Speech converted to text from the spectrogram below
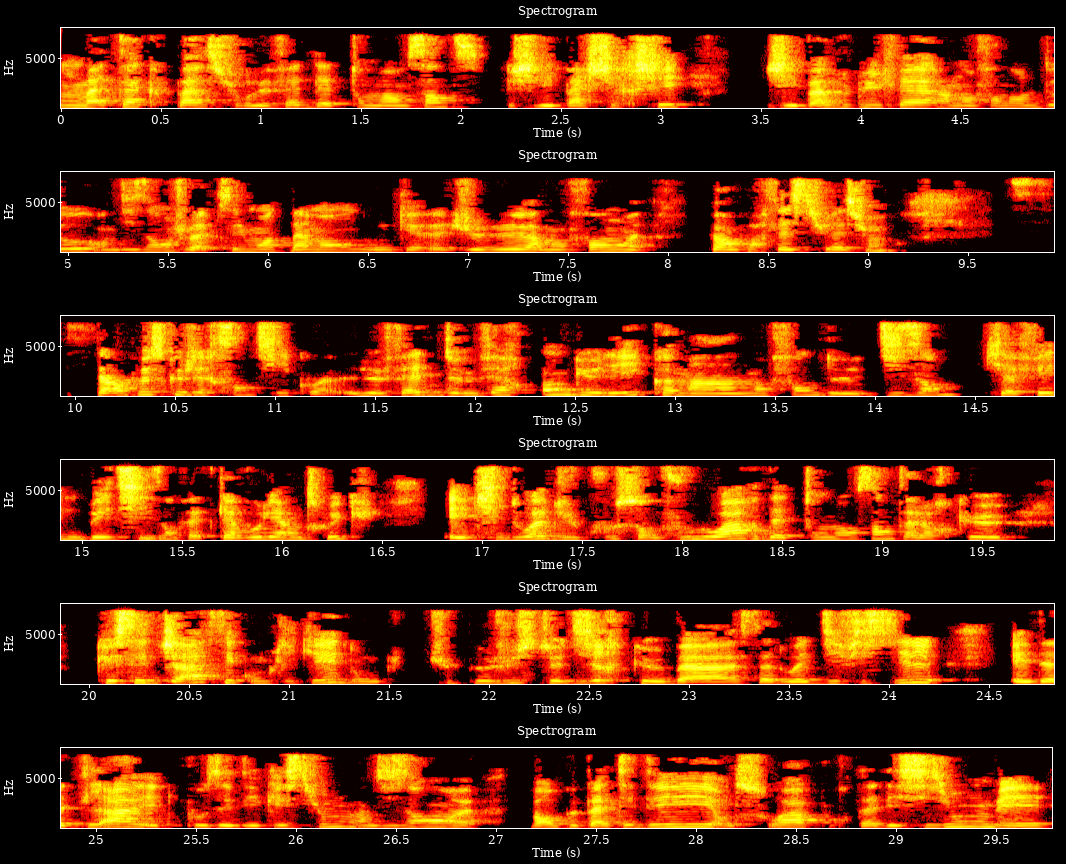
on m'attaque pas sur le fait d'être tombée enceinte. Je l'ai pas cherché. J'ai pas voulu faire un enfant dans le dos en disant je veux absolument être maman, donc euh, je veux un enfant, euh, peu importe la situation. C'est un peu ce que j'ai ressenti, quoi. Le fait de me faire engueuler comme un enfant de 10 ans qui a fait une bêtise, en fait, qui a volé un truc et qui doit, du coup, s'en vouloir d'être tombée enceinte alors que que c'est déjà assez compliqué, donc tu peux juste te dire que bah ça doit être difficile et d'être là et de poser des questions en disant euh, bah on peut pas t'aider en soi pour ta décision, mais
